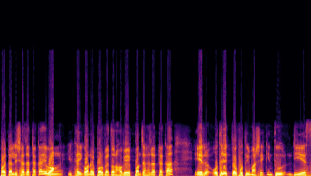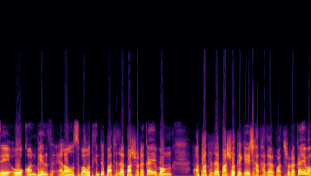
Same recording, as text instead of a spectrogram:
পঁয়তাল্লিশ হাজার টাকা এবং স্থায়ীকরণের পর বেতন হবে পঞ্চাশ হাজার টাকা। এর অতিরিক্ত প্রতি মাসে কিন্তু ডিএসএ ও কনভেন্স অ্যালাউন্স বাবদ কিন্তু পাঁচ হাজার পাঁচশো টাকা এবং পাঁচ হাজার পাঁচশো থেকে সাত হাজার পাঁচশো টাকা এবং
